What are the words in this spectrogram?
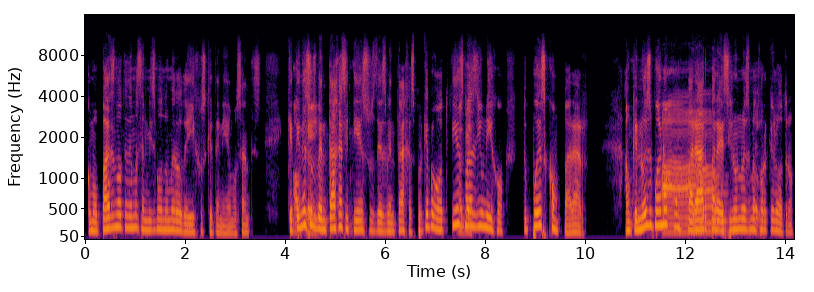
como padres no tenemos el mismo número de hijos que teníamos antes, que tiene sus ventajas y tiene sus desventajas. ¿Por qué? Porque cuando tú tienes más de un hijo, tú puedes comparar. Aunque no es bueno comparar para ah, decir uno es mejor que el otro,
